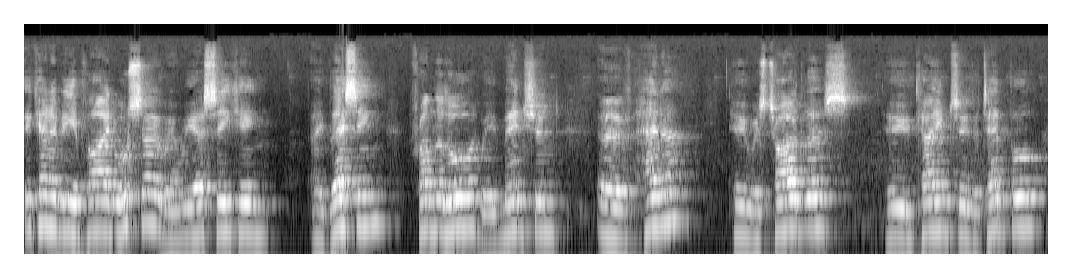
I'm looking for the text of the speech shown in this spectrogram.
It can be applied also when we are seeking a blessing from the Lord. We mentioned of Hannah, who was childless, who came to the temple,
